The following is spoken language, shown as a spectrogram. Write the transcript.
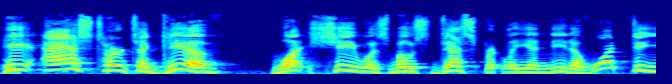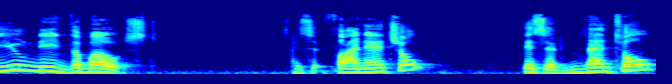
He asked her to give what she was most desperately in need of. What do you need the most? Is it financial? Is it mental?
